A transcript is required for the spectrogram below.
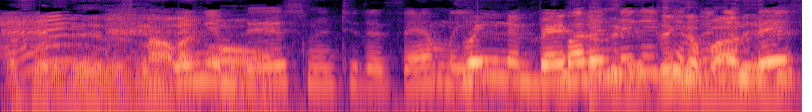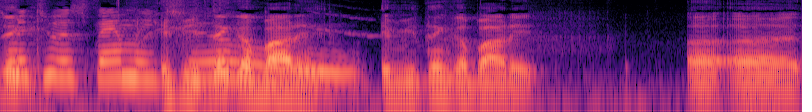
That's what it is. It's not Bring like oh, embarrassment to the family. Bring embarrassment- But a if you nigga think can about bring it, if you embarrassment think- to his family if too. you think about it, if you think about it, uh, uh,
